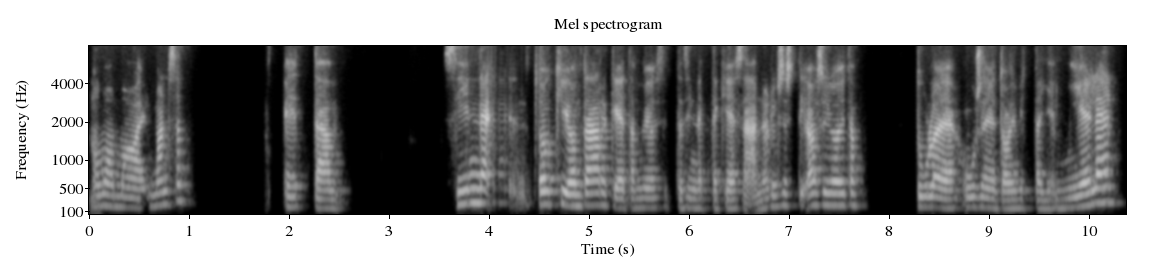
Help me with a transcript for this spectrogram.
no. oma maailmansa, että sinne toki on tärkeää myös, että sinne tekee säännöllisesti asioita, tulee usein toimittajien mieleen,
